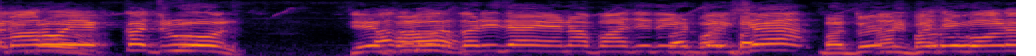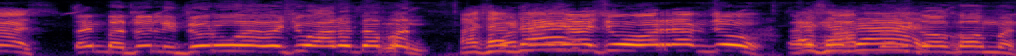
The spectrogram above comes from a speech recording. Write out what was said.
અમારો એક જ રોલ જે પાવર કરી જાય એના પાસેથી પૈસા બધું લીધું માણસ તમે બધું લીધું રૂ હવે શું આલો તમને? રાખજો. નાખો અમને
